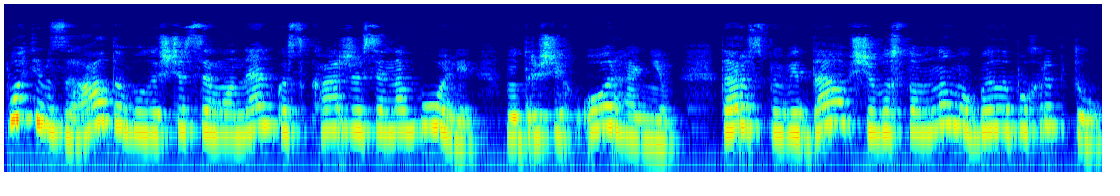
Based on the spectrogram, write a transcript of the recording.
Потім згадували, що Симоненко скаржився на болі внутрішніх органів та розповідав, що в основному били по хребту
